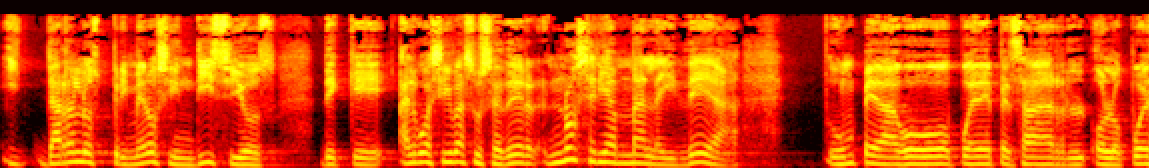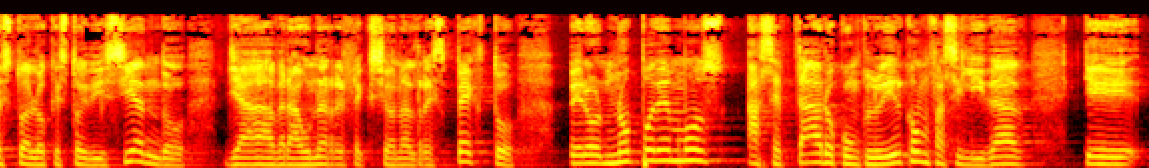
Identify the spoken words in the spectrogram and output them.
y darle los primeros indicios de que algo así va a suceder, no sería mala idea un pedagogo puede pensar o lo opuesto a lo que estoy diciendo, ya habrá una reflexión al respecto, pero no podemos aceptar o concluir con facilidad que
